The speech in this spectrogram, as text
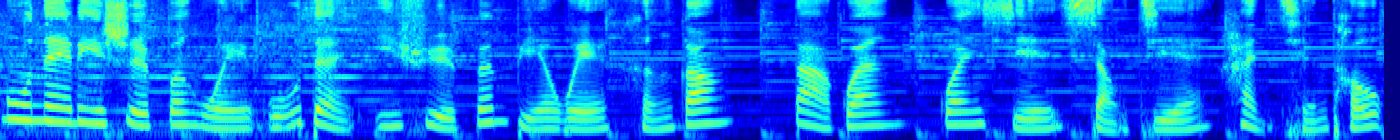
目内力士分为五等，依序分别为横纲、大关、关节、小节和前头。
